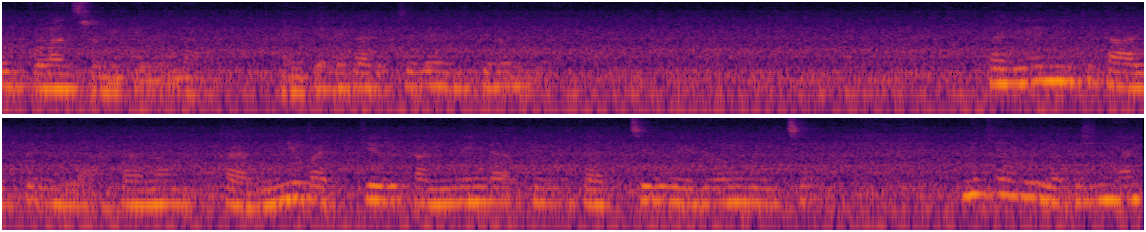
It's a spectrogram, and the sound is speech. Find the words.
ഉൾക്കൊള്ളാൻ ശ്രമിക്കുന്നില്ല. എനിക്കെന്റെ കരച്ചിൽ ഒരിക്കലും കരയാൻ എനിക്ക് താല്പര്യമില്ല. കാരണം കരഞ്ഞു പറ്റിയൊരു കണ്ണിന്റെ അകത്ത് കരച്ചിൽ വരുമെന്ന് ചോദിച്ചാൽ എനിക്കറിയില്ല. പക്ഷെ ഞാൻ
